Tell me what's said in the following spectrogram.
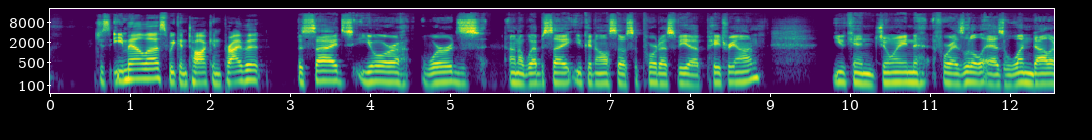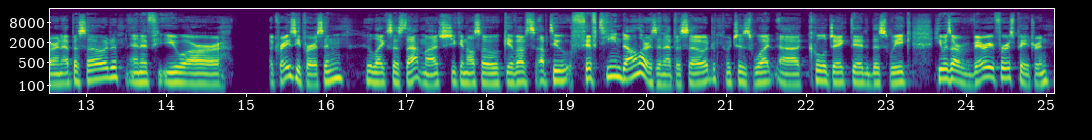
Just email us. We can talk in private. Besides your words on a website, you can also support us via Patreon. You can join for as little as $1 an episode. And if you are a crazy person who likes us that much, you can also give us up to $15 an episode, which is what uh, Cool Jake did this week. He was our very first patron.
